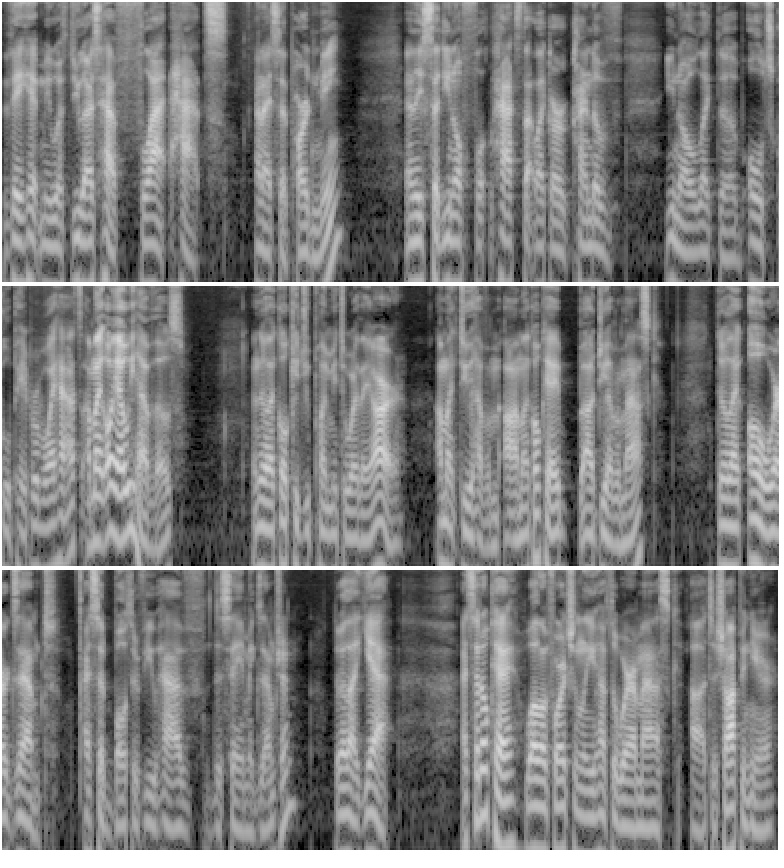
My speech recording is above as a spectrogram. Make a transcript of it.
They hit me with, do you guys have flat hats? And I said, pardon me. And they said, you know, hats that like are kind of, you know, like the old school paperboy hats. I'm like, oh yeah, we have those. And they're like, oh, could you point me to where they are? I'm like, do you have a? I'm like, okay, uh, do you have a mask? They're like, oh, we're exempt. I said, both of you have the same exemption? They're like, yeah. I said, okay. Well, unfortunately, you have to wear a mask uh, to shop in here.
